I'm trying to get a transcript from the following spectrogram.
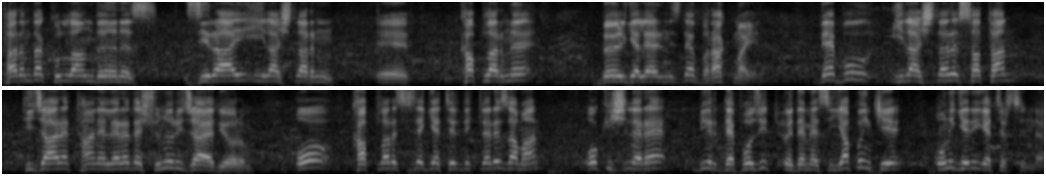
tarımda kullandığınız zirai ilaçların e, kaplarını bölgelerinizde bırakmayın. Ve bu ilaçları satan ticarethanelere de şunu rica ediyorum. O kapları size getirdikleri zaman o kişilere bir depozit ödemesi yapın ki onu geri getirsinler.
